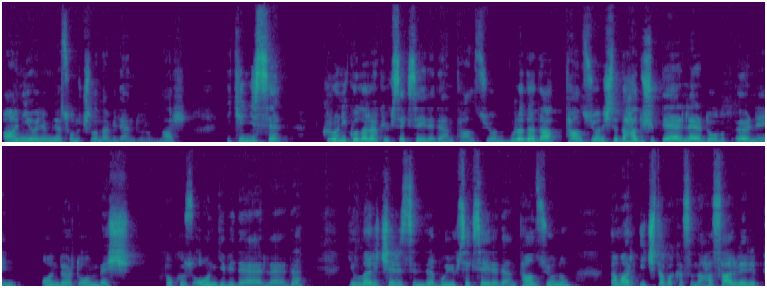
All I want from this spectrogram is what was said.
ani ölümle sonuçlanabilen durumlar. İkincisi kronik olarak yüksek seyreden tansiyon. Burada da tansiyon işte daha düşük değerlerde olup örneğin 14, 15, 9, 10 gibi değerlerde yıllar içerisinde bu yüksek seyreden tansiyonun damar iç tabakasına hasar verip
